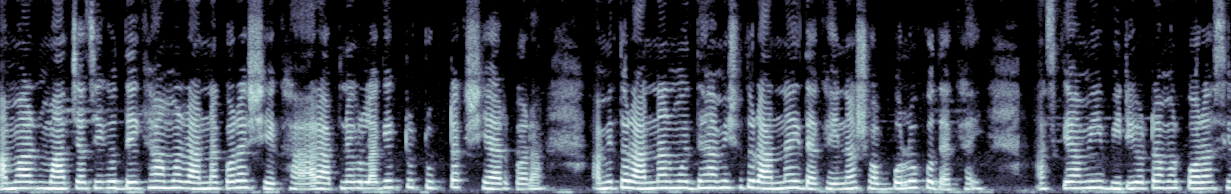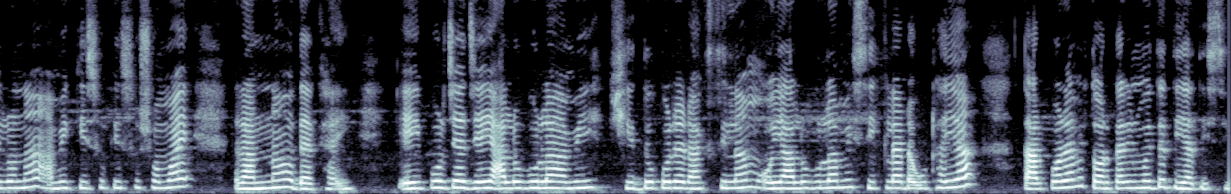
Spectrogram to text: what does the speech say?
আমার মা চাচিকে দেখে আমার রান্না করা শেখা, আর আপনাগুলাকে একটু টুকটাক শেয়ার করা। আমি তো রান্নার মধ্যে আমি শুধু রান্নাই দেখাই না, সব বলোকও দেখাই। আজকে আমি ভিডিওটা আমার করা ছিল না, আমি কিছু কিছু সময় রান্নাও দেখাই। এই পর্যায়ে যেই আলুগুলো আমি সিদ্ধ করে রাখছিলাম, ওই আলুগুলো আমি শিকলাটা উঠাইয়া তারপরে আমি তরকারির মধ্যে দিয়া দিছি।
